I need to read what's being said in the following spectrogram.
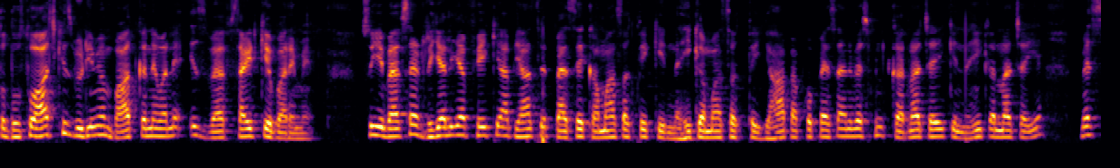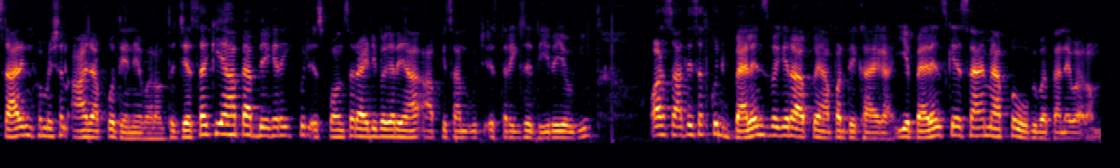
तो दोस्तों, आज की इस वीडियो में हम बात करने वाले हैं इस वेबसाइट के बारे में। सो ये वेबसाइट रियल या फेक है? आप यहाँ से पैसे कमा सकते कि नहीं कमा सकते? यहाँ पे आपको पैसा इन्वेस्टमेंट करना चाहिए कि नहीं करना चाहिए? मैं सारी इन्फॉर्मेशन आज आपको देने वाला हूँ। तो जैसा कि यहाँ पे आप देख रहे हैं कि कुछ स्पॉन्सर आईडी वगैरह यहाँ आपके सामने कुछ इस तरीके से दी रही होगी। और साथ ही साथ कुछ बैलेंस वगैरह आपको यहाँ पर दिखाएगा। ये बैलेंस कैसा है, मैं आपको वो भी बताने वाला हूँ।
